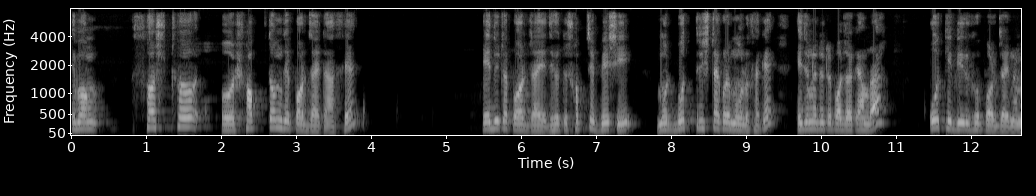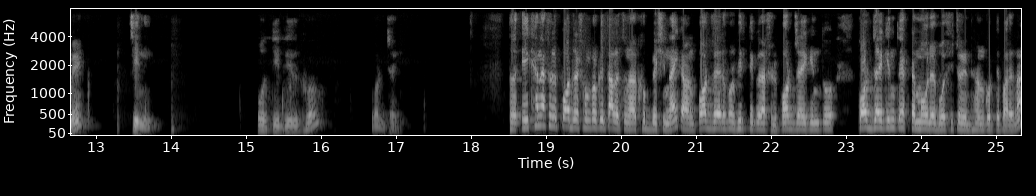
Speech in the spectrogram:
এবং ষষ্ঠ ও সপ্তম যে পর্যায়টা আছে, এই দুইটা পর্যায়ে যেহেতু সবচেয়ে বেশি মোট বত্রিশটা করে মৌল থাকে, এই জন্য দুটো পর্যায়কে আমরা অতি দীর্ঘ পর্যায় নামে চিনি। অতি দীর্ঘ পর্যায়। তো এখানে আসলে পর্যায় সম্পর্কিত আলোচনা খুব বেশি নাই, কারণ পর্যায়ের উপর ভিত্তি করে আসলে পর্যায়ে কিন্তু, পর্যায় কিন্তু একটা মৌলের বৈশিষ্ট্য নির্ধারণ করতে পারে না।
